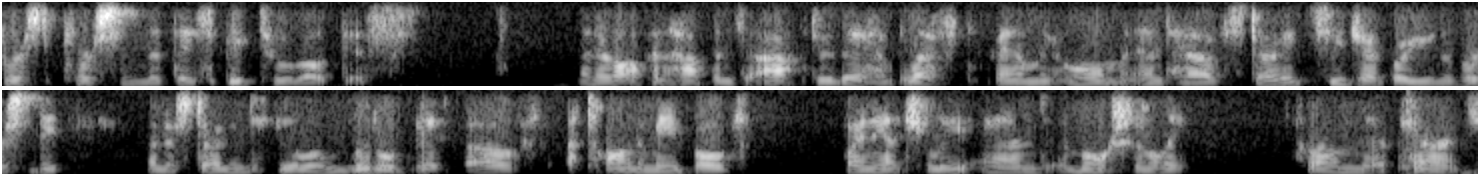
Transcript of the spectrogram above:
first person that they speak to about this. And it often happens after they have left family home and have started CEGEP or university and are starting to feel a little bit of autonomy, both financially and emotionally from their parents.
